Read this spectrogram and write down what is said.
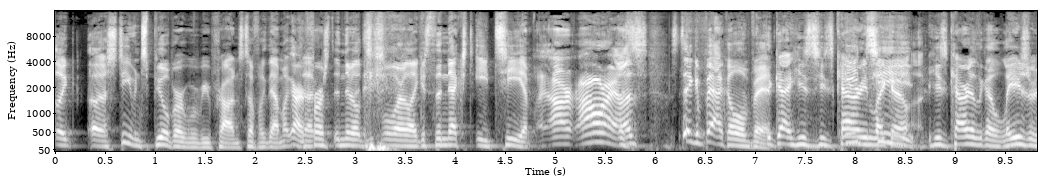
Like uh, Steven Spielberg would be proud and stuff like that. I'm like, all right, first, and then people are like, it's the next ET. I'm like, all right, all right, let's let's take it back a little bit. The guy he's he's carrying like a he's carrying like a laser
